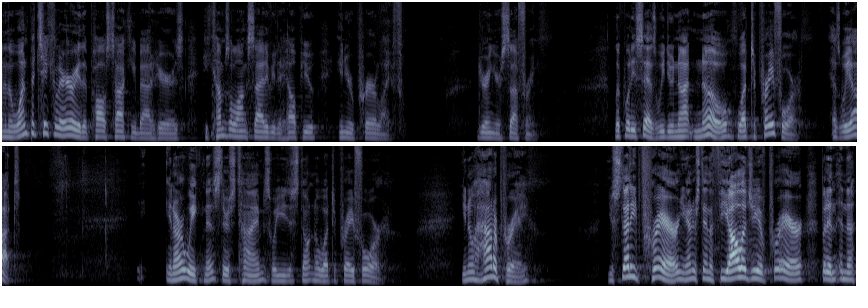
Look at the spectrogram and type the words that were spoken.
And in the one particular area that Paul's talking about here is he comes alongside of you to help you in your prayer life during your suffering. Look what he says We do not know what to pray for as we ought. In our weakness, there's times where you just don't know what to pray for. You know how to pray. You studied prayer, you understand the theology of prayer, but in, in, the,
